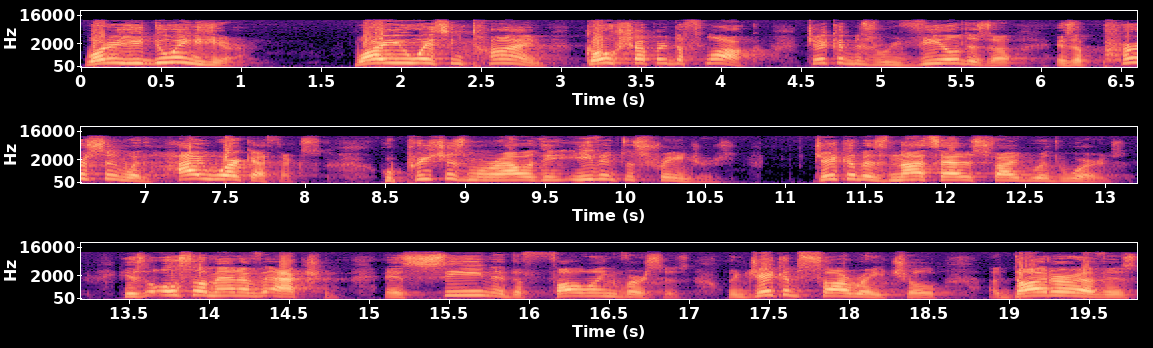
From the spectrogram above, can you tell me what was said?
What are you doing here? Why are you wasting time? Go shepherd the flock. Jacob is revealed as a, as a person with high work ethics who preaches morality even to strangers. Jacob is not satisfied with words. He is also a man of action, as seen in the following verses. When Jacob saw Rachel, a daughter of his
